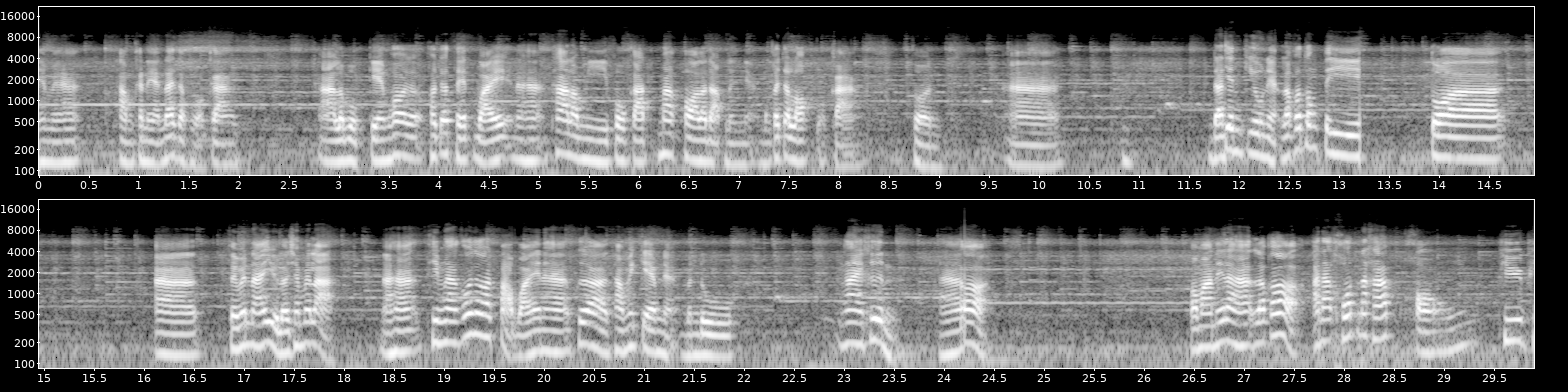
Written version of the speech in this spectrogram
ใช่ไหมฮะทำคะแนนได้จากหัวกลางอ่าระบบเกมเขาเขาจะเซตไว้นะฮะ ถ้าเรามีโฟกัสมากพอระดับหนึ่งเนี่ย มันก็จะล็อกหัวกลาง ส่วนอ่าดันเจียนกิลเนี่ย เราก็ต้องตีตัวอ่า เซเว่นไนท์อยู่แล้วใช่ไหมล่ะนะฮะทีมงานก็จะปรับไว้นะฮะเพื่อทำให้เกมเนี่ยมันดูง่ายขึ้นนะฮะก็ประมาณนี้แหละฮะแล้วก็อนาคตนะครับของ PVP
